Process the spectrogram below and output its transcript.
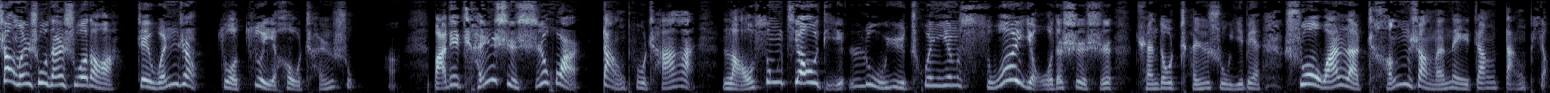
上文书咱说到啊，这文正做最后陈述啊，把这陈氏石画、当铺查案、老松交底、陆玉春英所有的事实全都陈述一遍。说完了，呈上了那张当票。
